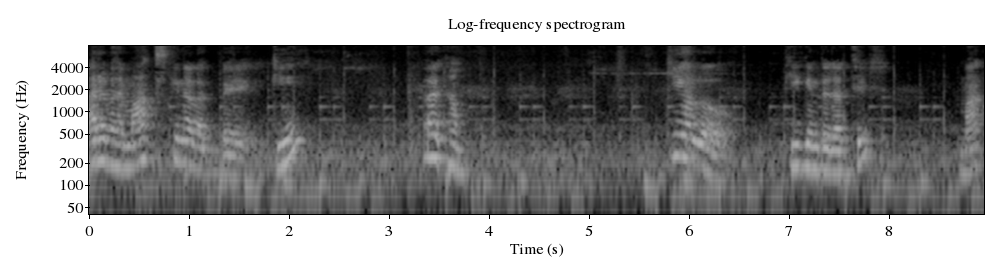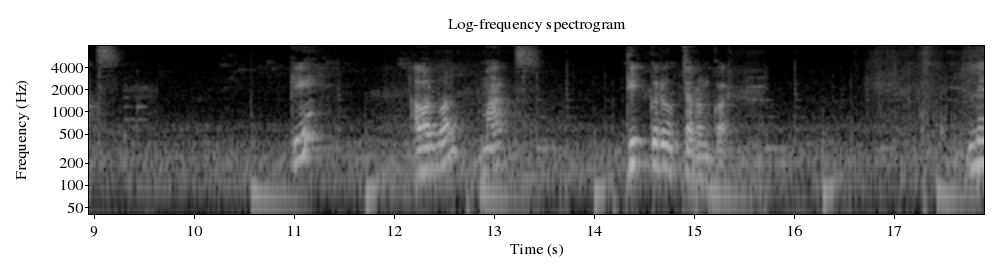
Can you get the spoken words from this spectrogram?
আরে ভাই মাস্ক কিনা লাগবে। কি? এই থাম। কি হলো? কি কিনতে যাচ্ছিস? মাস্ক কি? আবার বল। মাস্ক ঠিক করে উচ্চারণ কর। লে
